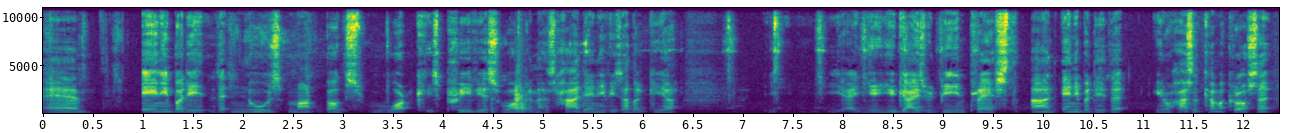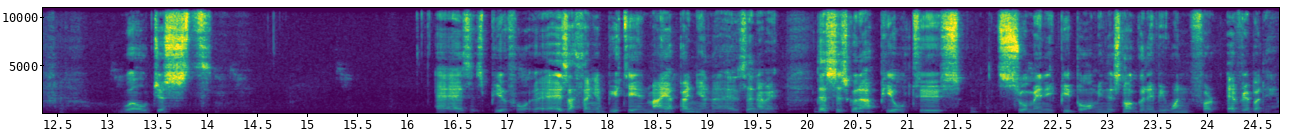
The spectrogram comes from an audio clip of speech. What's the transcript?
Um, anybody that knows Mark Bug's work, his previous work, and has had any of his other gear, yeah, you, you guys would be impressed. And anybody that you know hasn't come across it will just it is, it's beautiful. It is a thing of beauty, in my opinion it is anyway. This is going to appeal to so many people. I mean, it's not going to be one for everybody.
